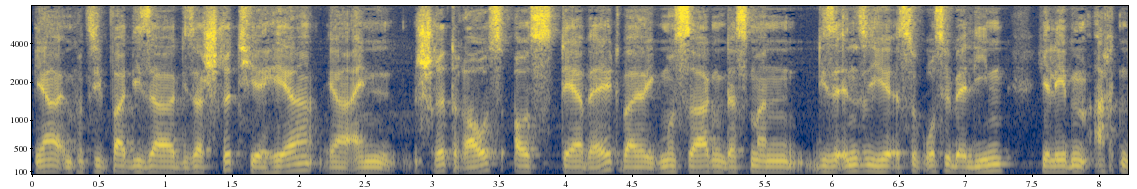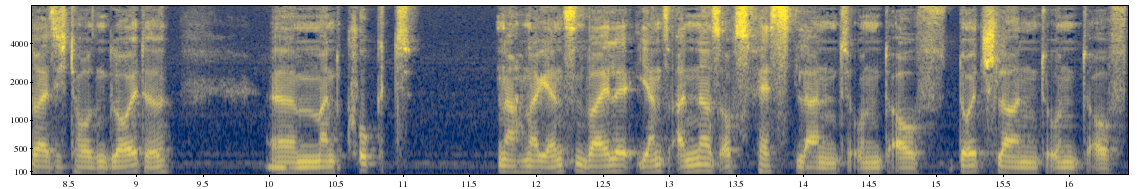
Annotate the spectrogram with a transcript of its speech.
ja, im Prinzip war dieser, dieser Schritt hierher ja ein Schritt raus aus der Welt, weil ich muss sagen, dass man, diese Insel hier ist so groß wie Berlin, hier leben 38.000 Leute. Ähm, man guckt nach einer ganzen Weile ganz anders aufs Festland und auf Deutschland und auf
